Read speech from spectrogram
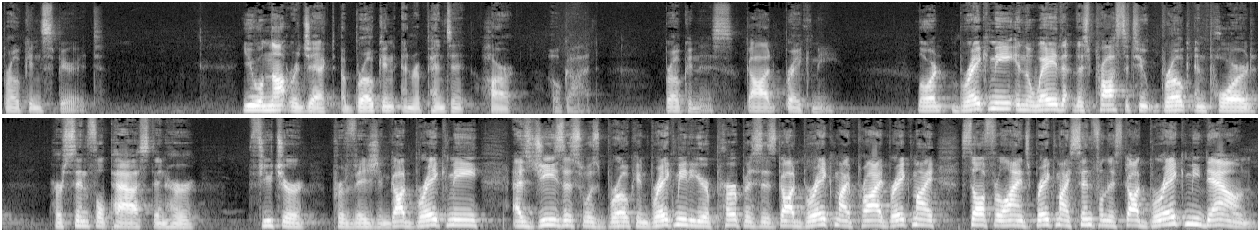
broken spirit. You will not reject a broken and repentant heart, O God brokenness. God, break me. Lord, break me in the way that this prostitute broke and poured her sinful past and her future provision. God, break me as Jesus was broken. Break me to your purposes. God, break my pride, break my self reliance, break my sinfulness. God, break me down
